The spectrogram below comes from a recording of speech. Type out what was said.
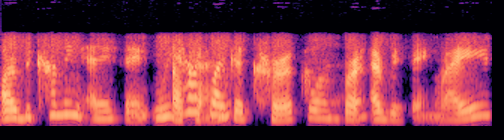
Or becoming anything, we okay. have like a curriculum for everything, right?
